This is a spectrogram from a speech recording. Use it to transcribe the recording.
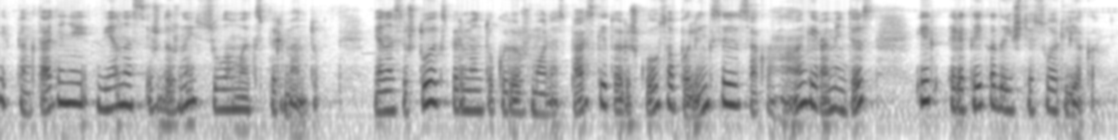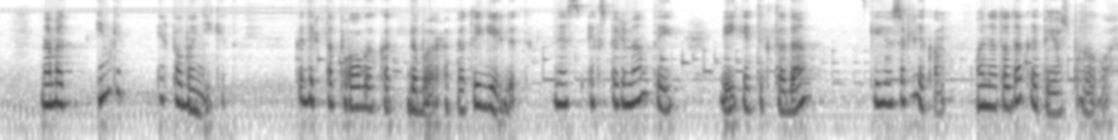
ir penktadieniai vienas iš dažnai siūlomų eksperimentų. Vienas iš tų eksperimentų, kuriuos žmonės perskaito ir išklauso, palinksi, sako, aha, gera mintis ir retai kada iš tiesų atlieka. Na bet imkite ir pabandykit. Kad ir ta proga, kad dabar apie tai girdit. Nes eksperimentai veikia tik tada, kai juos atliekam, o ne tada, kai apie juos pagalvojam.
